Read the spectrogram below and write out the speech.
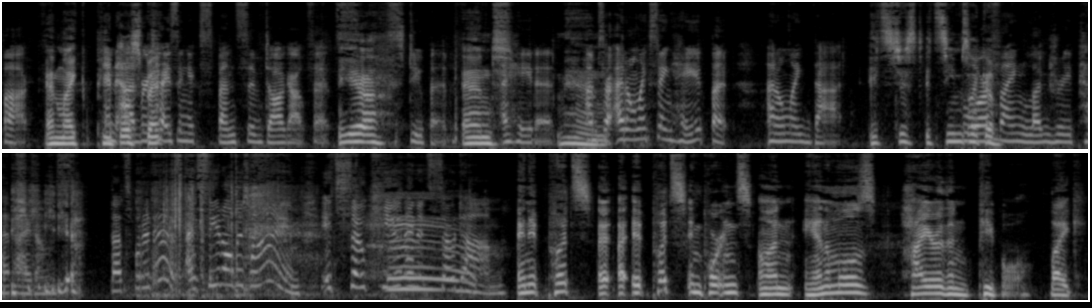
fuck and like and people spend. advertising expensive dog outfits Yeah, stupid and I hate it. Man. I'm sorry. I don't like saying hate, but I don't like that. it's just it seems like a Glorifying luxury pet items. yeah, That's what it is. I see it all the time. It's so cute and it's so dumb. and it puts uh, uh, it puts importance on animals higher than people. Like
